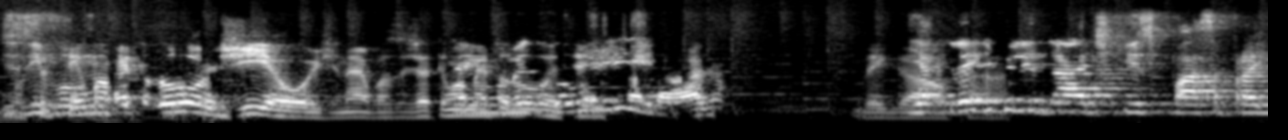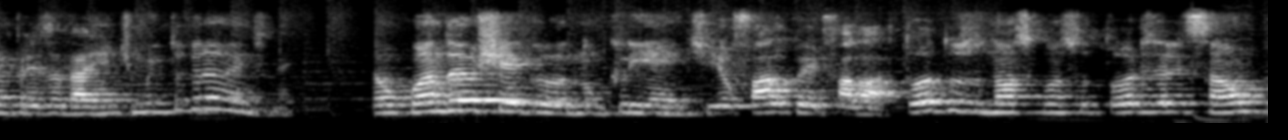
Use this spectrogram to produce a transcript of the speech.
Você tem uma metodologia hoje, né? Você já tem uma, tem metodologia, uma metodologia de trabalho. Legal, e a credibilidade cara. que isso passa para a empresa da gente é muito grande, né? Então, quando eu chego num cliente e eu falo com ele, falo, ó, todos os nossos consultores, eles são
